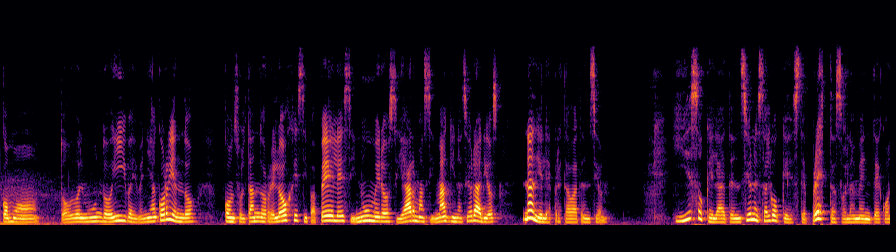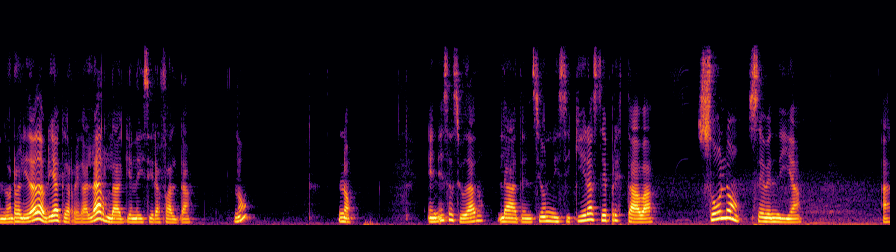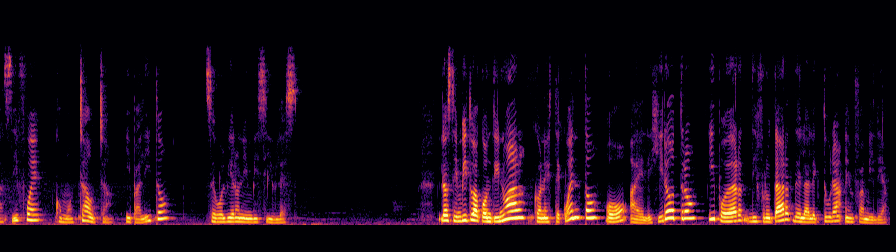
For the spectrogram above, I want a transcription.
Como todo el mundo iba y venía corriendo, consultando relojes y papeles y números y armas y máquinas y horarios, nadie les prestaba atención. Y eso que la atención es algo que se presta solamente, cuando en realidad habría que regalarla a quien le hiciera falta. ¿No? No. En esa ciudad la atención ni siquiera se prestaba, solo se vendía. Así fue como Chaucha y Palito se volvieron invisibles. Los invito a continuar con este cuento o a elegir otro y poder disfrutar de la lectura en familia.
